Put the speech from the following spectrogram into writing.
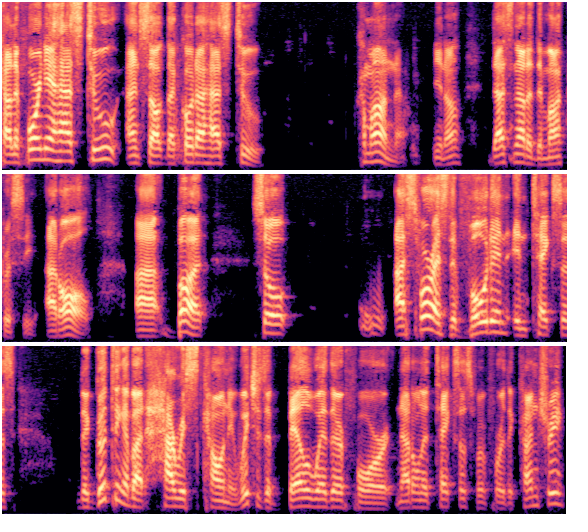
California has two, and South Dakota has two. Come on now, you know that's not a democracy at all. Uh, but so, as far as the voting in Texas, the good thing about Harris County, which is a bellwether for not only Texas, but for the country,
